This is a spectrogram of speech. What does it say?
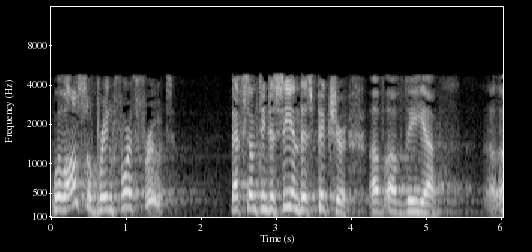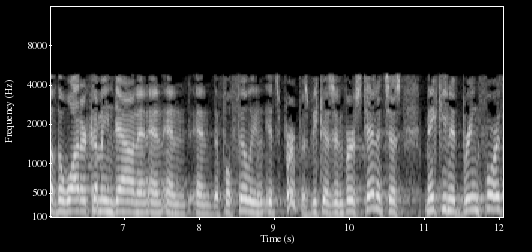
will also bring forth fruit. That's something to see in this picture of, of the, uh, of the water coming down and, and, and, and fulfilling its purpose. Because in verse 10 it says, making it bring forth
